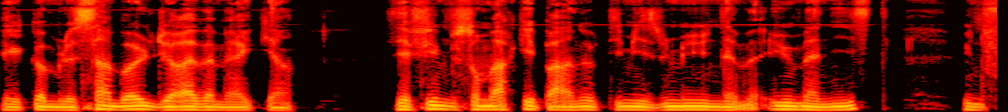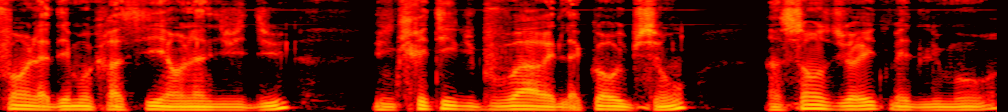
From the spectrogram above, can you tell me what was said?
et comme le symbole du rêve américain. Ses films sont marqués par un optimisme humaniste, une foi en la démocratie et en l'individu, une critique du pouvoir et de la corruption, un sens du rythme et de l'humour.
